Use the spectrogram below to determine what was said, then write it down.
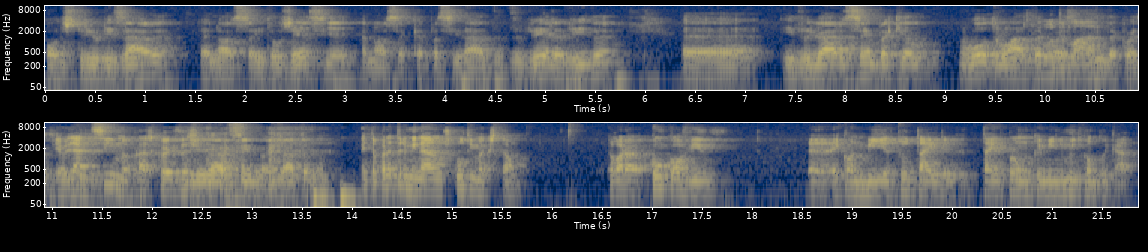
ou de exteriorizar a nossa inteligência, a nossa capacidade de ver a vida eh, e de olhar sempre aquele, o outro lado da O outro coisa. lado. Da coisa. É olhar de cima para as coisas. E olhar de cima, exatamente. Então, para terminarmos, última questão. Agora, com o Covid, a economia, tudo está a ir, está a ir para um caminho muito complicado.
